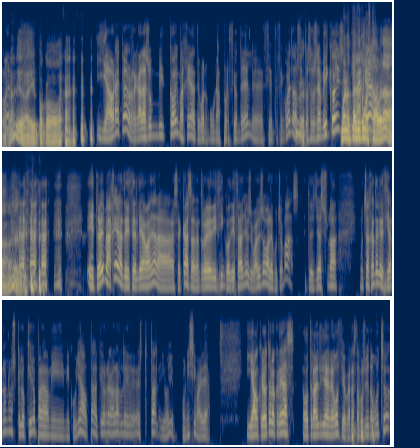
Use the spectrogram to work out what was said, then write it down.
bueno, ¿verdad? Hay un poco. y ahora, claro, regalas un Bitcoin, imagínate, bueno, una porción de él, eh, 150, 200 euros en Bitcoins, Bueno, tal y como está ahora. ¿eh? Entonces, imagínate, dice el día de mañana se casa dentro de 5 o 10 años, igual eso vale mucho más. Entonces ya es una mucha gente que decía, no, no, es que lo quiero para mi, mi cuñado, tal, quiero regalarle esto, tal. Y oye, buenísima idea. Y aunque no te lo creas, otra línea de negocio que ahora estamos viendo mucho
